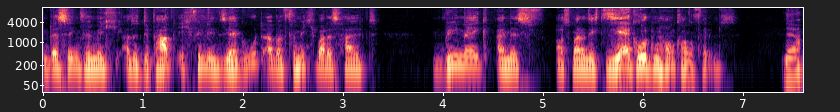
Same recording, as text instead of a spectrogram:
Und deswegen für mich, also Depart, ich finde ihn sehr gut, aber für mich war das halt ein Remake eines aus meiner Sicht sehr guten Hongkong-Films. Ja.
